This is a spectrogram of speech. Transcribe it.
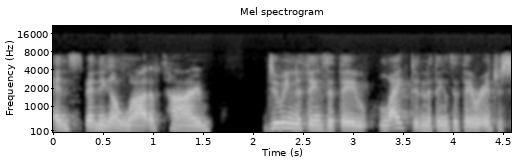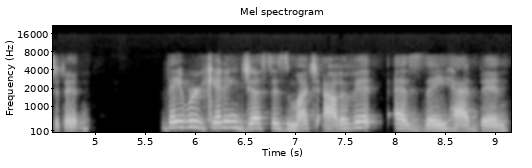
and spending a lot of time doing the things that they liked and the things that they were interested in. They were getting just as much out of it as they had been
